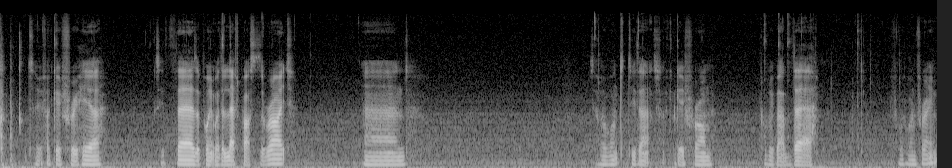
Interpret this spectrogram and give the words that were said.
so if I go through here, see there's a point where the left passes the right, and I want to do that. I can go from probably about there. Forward one frame.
